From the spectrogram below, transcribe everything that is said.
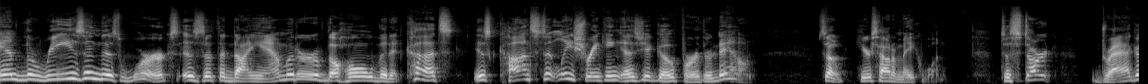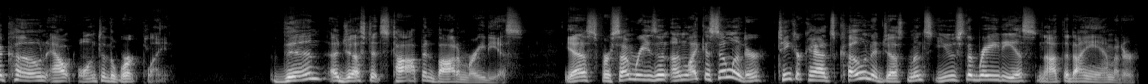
And the reason this works is that the diameter of the hole that it cuts is constantly shrinking as you go further down. So here's how to make one. To start, drag a cone out onto the work plane. Then adjust its top and bottom radius. Yes, for some reason, unlike a cylinder, Tinkercad's cone adjustments use the radius, not the diameter.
